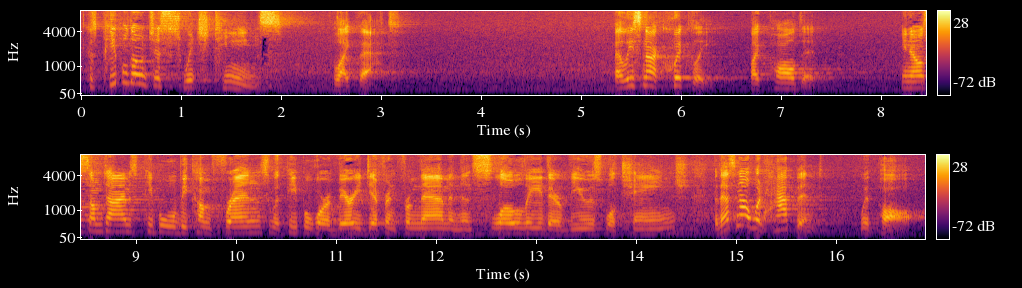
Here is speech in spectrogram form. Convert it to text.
Because people don't just switch teams like that. At least not quickly like Paul did. You know, sometimes people will become friends with people who are very different from them, and then slowly their views will change. But that's not what happened with Paul.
